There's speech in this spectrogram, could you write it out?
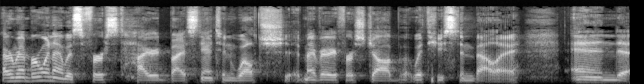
I remember when I was first hired by Stanton Welch, my very first job with Houston Ballet, and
